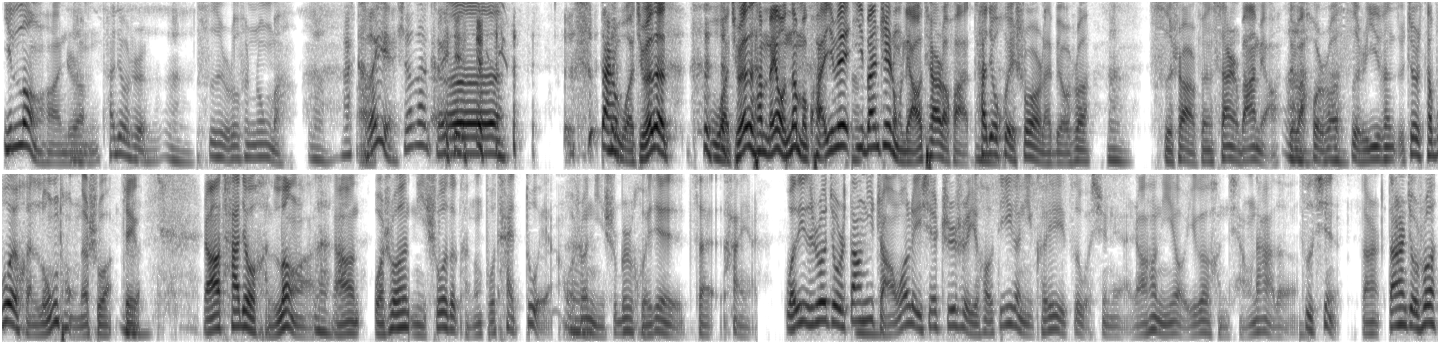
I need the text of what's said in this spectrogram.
一愣哈，你知道吗？他就是四十多分钟吧。嗯，还可以，现在可以。但是我觉得，我觉得他没有那么快，因为一般这种聊天的话，他就会说出来，比如说，四十二分三十八秒，对吧？或者说四十一分，就是他不会很笼统的说这个，然后他就很愣啊。然后我说，你说的可能不太对啊。我说，你是不是回去再看一下？我的意思说，就是当你掌握了一些知识以后，第一个你可以自我训练，然后你有一个很强大的自信。当然，当然就是说。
